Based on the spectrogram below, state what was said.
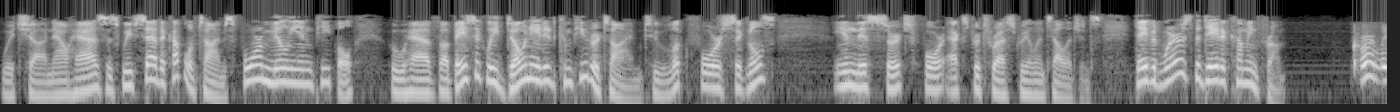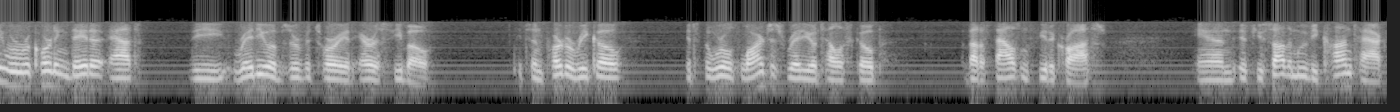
which uh, now has, as we've said a couple of times, 4 million people who have uh, basically donated computer time to look for signals in this search for extraterrestrial intelligence. David, where is the data coming from? Currently, we're recording data at the Radio Observatory at Arecibo. It's in Puerto Rico. It's the world's largest radio telescope, about a thousand feet across. And if you saw the movie Contact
